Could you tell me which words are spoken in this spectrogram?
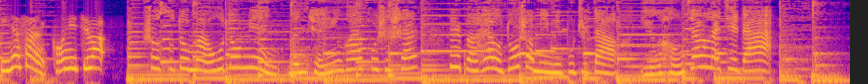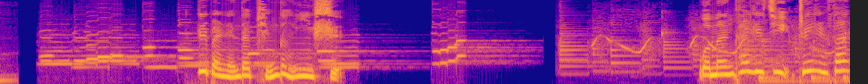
皆さんこんにちは。寿司动漫乌冬面，温泉樱花富士山，日本还有多少秘密不知道？银红酱来解答。日本人的平等意识。我们看日剧、追日番，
